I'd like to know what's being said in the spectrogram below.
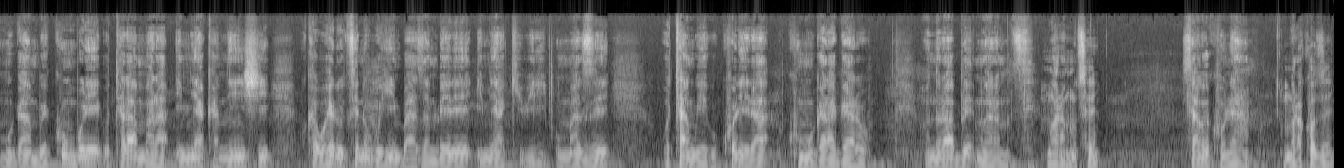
umugambwe kumbure utaramara imyaka myinshi ukaba uherutse no guhimbaza mbere imyaka ibiri umaze utanguye gukorera ku mugaragaro honorable mwaramutse mwaramutse sangwe ku nama murakoze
